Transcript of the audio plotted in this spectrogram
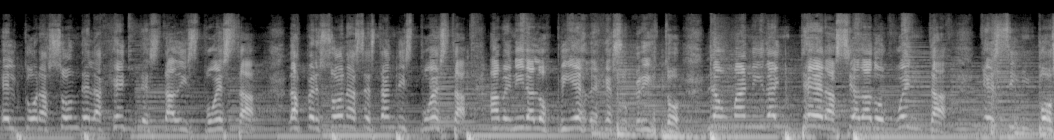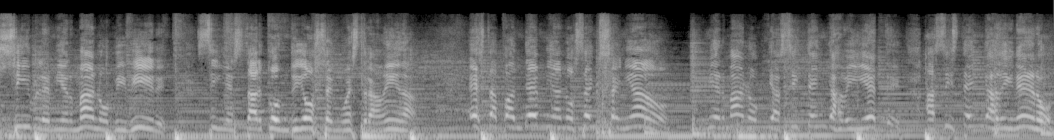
el corazón de la gente está dispuesta. Las personas están dispuestas a venir a los pies de Jesucristo. La humanidad entera se ha dado cuenta que es imposible, mi hermano, vivir sin estar con Dios en nuestra vida. Esta pandemia nos ha enseñado, mi hermano, que así tengas billete, así tengas dinero,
